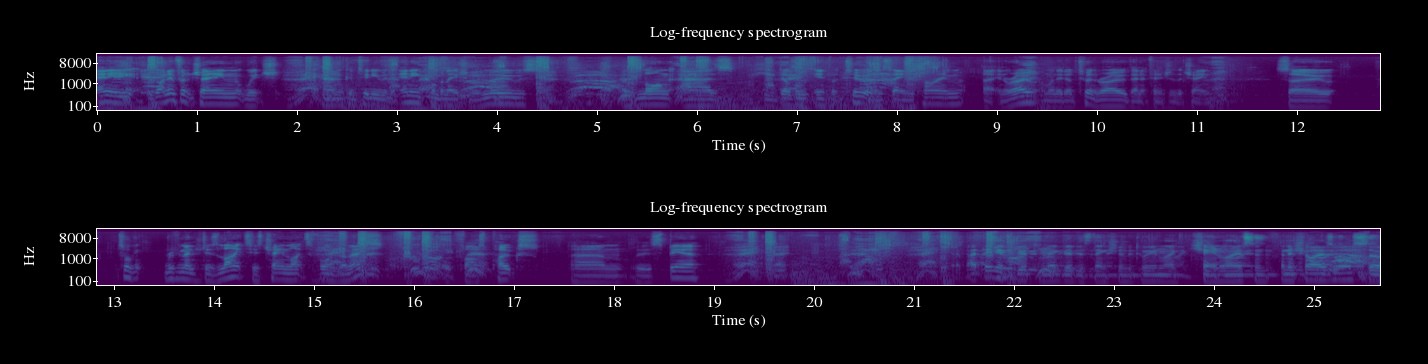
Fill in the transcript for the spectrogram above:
any an infinite chain which can continue with any combination of moves as long as he doesn't input two at the same time uh, in a row, and when they do two in a row, then it finishes the chain. So, talking, Rippy mentioned his lights. His chain lights are 400 ms, fast pokes um, with his spear. I think it's good to make the distinction between like chain lights and finisher light as well. So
